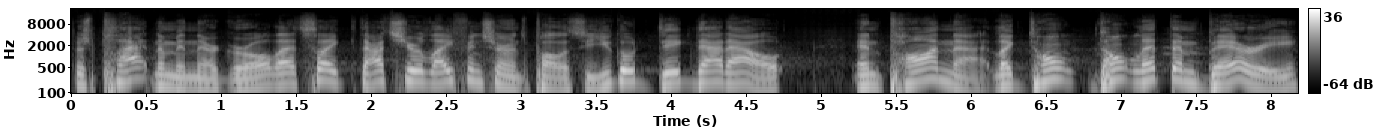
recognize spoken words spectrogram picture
there's platinum in there, girl. That's like, that's your life insurance policy. You go dig that out and pawn that. Like, don't, don't let them bury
